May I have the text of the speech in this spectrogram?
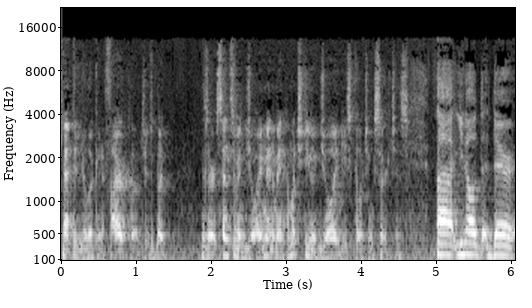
Not that you're looking to fire coaches, but is there a sense of enjoyment? I mean, how much do you enjoy these coaching searches? Uh, you know, there.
